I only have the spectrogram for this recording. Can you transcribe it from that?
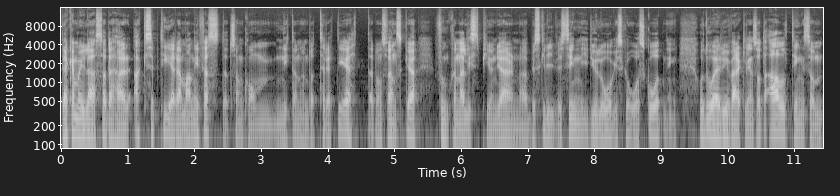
Där kan man ju läsa det här acceptera-manifestet som kom 1931, där de svenska funktionalistpionjärerna beskriver sin ideologiska åskådning. Och då är det ju verkligen så att allting som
